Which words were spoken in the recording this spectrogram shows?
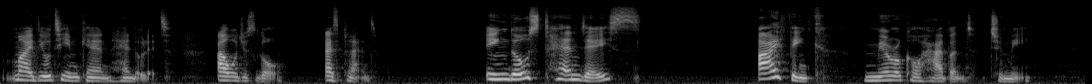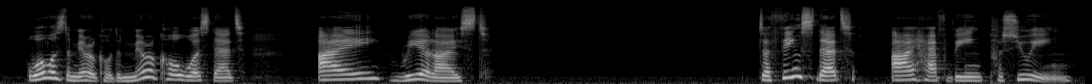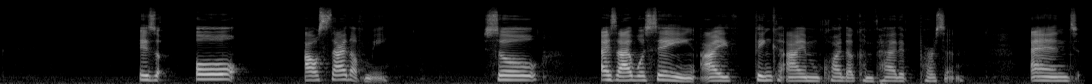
my deal team can handle it. I will just go as planned. In those 10 days, I think miracle happened to me. What was the miracle? The miracle was that I realized the things that I have been pursuing is all outside of me. So, as I was saying, I think I am quite a competitive person. And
